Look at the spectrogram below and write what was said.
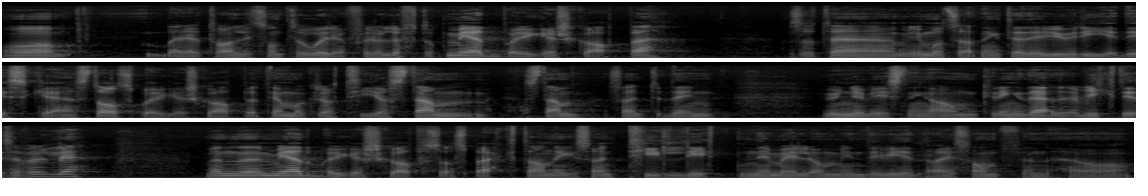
Og bare ta litt sånn til orde for å løfte opp medborgerskapet. Altså til, I motsetning til det juridiske statsborgerskapet, demokrati og stemme. Stem, den undervisninga omkring det. Det er viktig, selvfølgelig. Men medborgerskapsaspektene, ikke sant? tilliten mellom individer i samfunnet og,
